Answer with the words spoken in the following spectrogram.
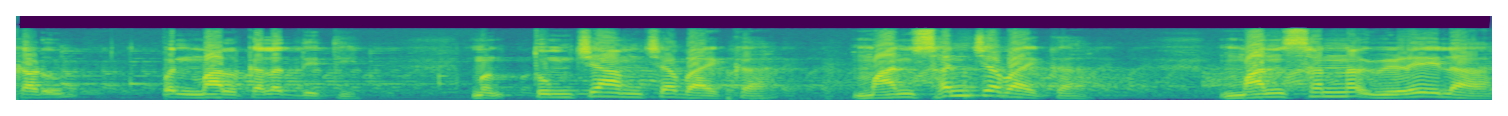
काढून पण मालकालाच देते. मग तुमच्या आमच्या बायका माणसांच्या बायका माणसांना वेळेला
